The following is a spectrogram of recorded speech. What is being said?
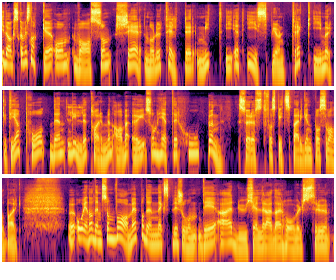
I dag skal vi snakke om hva som skjer når du telter midt i et isbjørntrekk i mørketida på den lille tarmen av ei øy som heter Hopen, sørøst for Spitsbergen på Svalbard. Og en av dem som var med på den ekspedisjonen, det er du, Kjell Reidar Hovelsrud.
